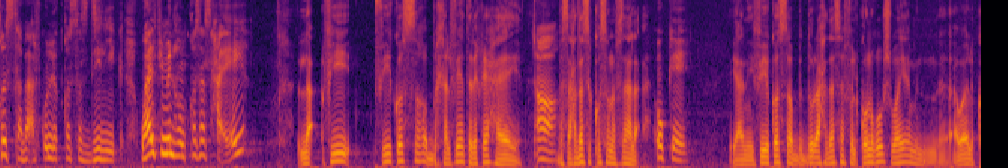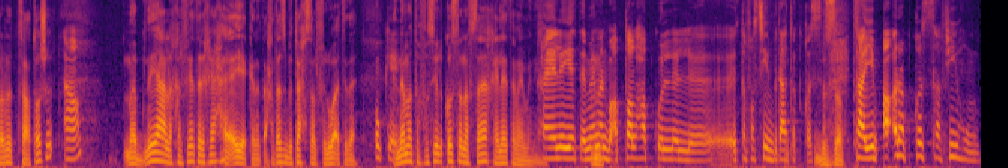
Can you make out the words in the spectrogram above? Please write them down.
قصة بقى في كل القصص دي ليك. وهل في منهم قصص حقيقية؟ لا في في قصة بخلفية تاريخية حقيقية. آه. بس أحداث القصة نفسها لأ. okay. يعني في قصة بتدور أحداثها في الكونغو شوية من أوائل القرن ال 19 آه. مبنية على خلفية تاريخية حقيقية كانت أحداث بتحصل في الوقت ده. okay. إنما تفاصيل القصة نفسها خيالية تماما يعني. خيالية تماما بأبطالها بكل ال- التفاصيل بتاعه القصة. بالظبط. طيب أقرب قصة فيهم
